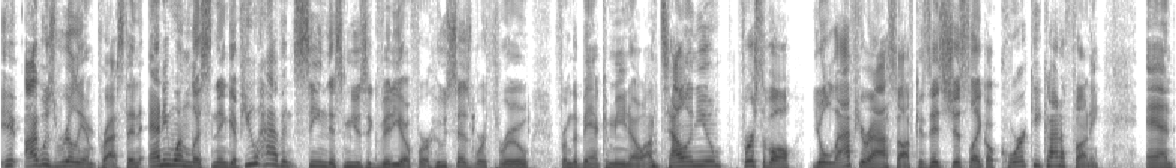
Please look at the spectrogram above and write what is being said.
it I was really impressed. And anyone listening, if you haven't seen this music video for Who Says We're Through from the band Camino, I'm telling you, first of all, you'll laugh your ass off because it's just like a quirky kind of funny. And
